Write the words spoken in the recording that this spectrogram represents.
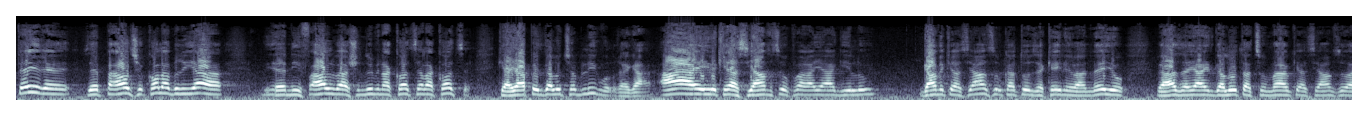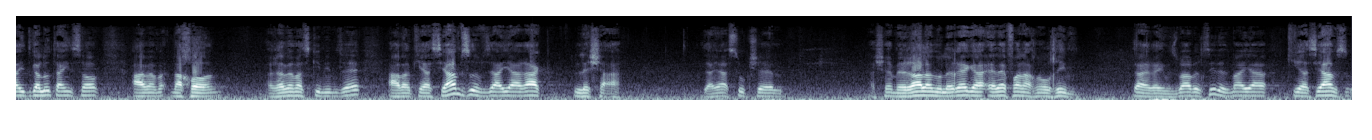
תירה, זה פעל שכל הבריאה אה, נפעל והשינוי מן הקוצר לקוצר. כי היה פה התגלות של בלי גבול. רגע, איי, בקריאס ים סוף כבר היה הגילוי. גם בקריאס ים סוף כתוב זה קייני וענוויו, ואז היה התגלות עצומה בקריאס ים סוף, ההתגלות האינסוף. אבל נכון, הרב מסכים עם זה, אבל קריאס ים סוף זה היה רק לשעה. זה היה סוג של, השם הראה לנו לרגע אל איפה אנחנו הולכים. זה הרי מוסבר בחסידס, מה היה קריאס ים סוף?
